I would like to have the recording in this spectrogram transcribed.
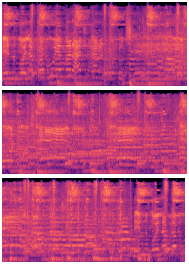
બેન બોલે પ્રભુ એમાં રાજકારણ મોટું છે. બેન બોલ્યા પ્રભુ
